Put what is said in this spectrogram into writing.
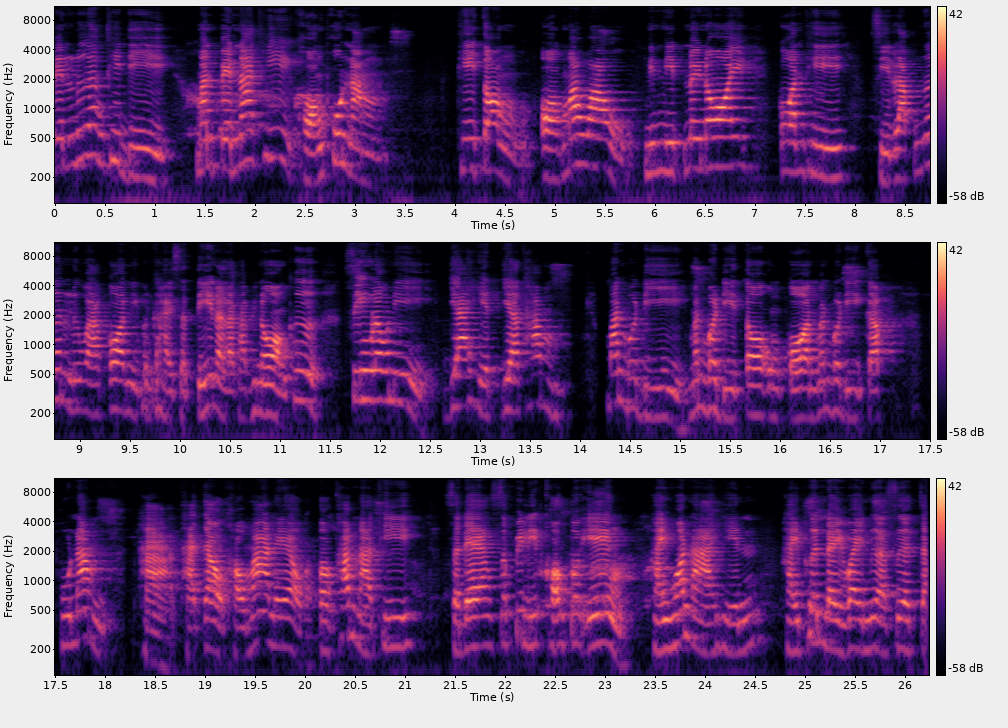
เป็นเรื่องที่ดี มันเป็นหน้าที่ของผู้นำที่ต้องออกมาเว้า นิดๆน้อยๆก่อนที่สิรับเงินหรือว่าก่อนนี่เพิ่นก็ให้สตินั่นแหละค่ะพี่น้องคือ สิ่งเหล่านี้อย่าเฮ็ดอย่าทำมันบ่ดี มันบ่ดีต่อองค์กร มันบ่ดีกับผู้นำถ้าถ้าเจ้าเข้ามาแล้วก็ต้องทำหน้าที่แสดงสปิริตของตัวเอง ให้หัวหน้าเห็น ให้เพิ่อนได้ไว้เนื้อเชื่อใจ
